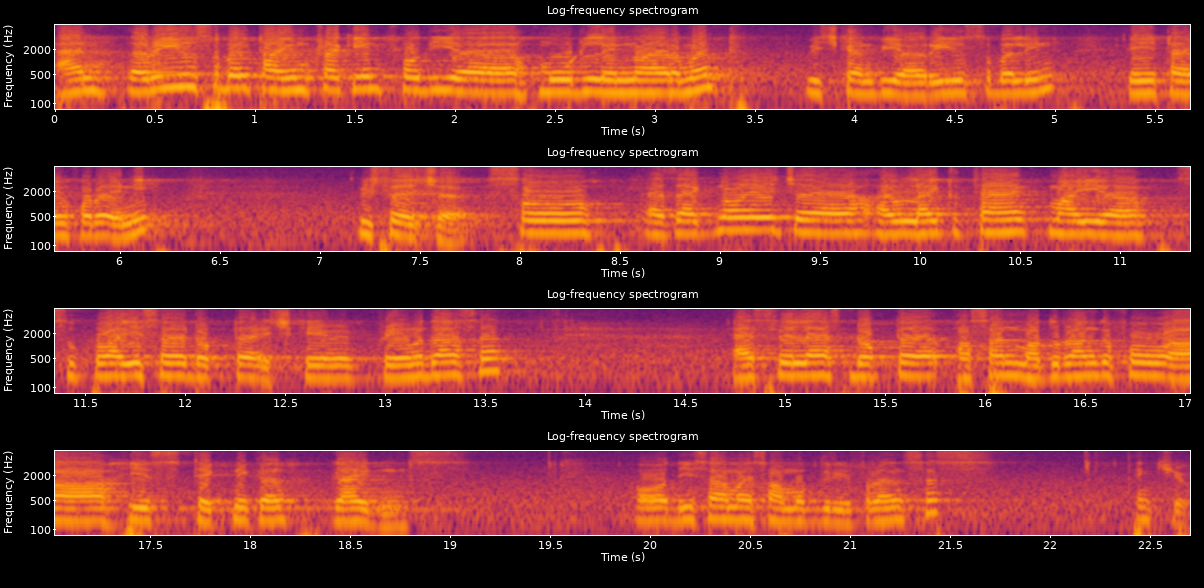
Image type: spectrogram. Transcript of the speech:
and a reusable time tracking for the uh, Moodle environment which can be uh, reusable in any time for any researcher. So as I acknowledge, uh, I would like to thank my uh, supervisor Dr. H.K. Premadasa as well as Dr. Pasan Maduranga for uh, his technical guidance. Oh, these are my some of the references. Thank you.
